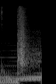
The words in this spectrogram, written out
Thank you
